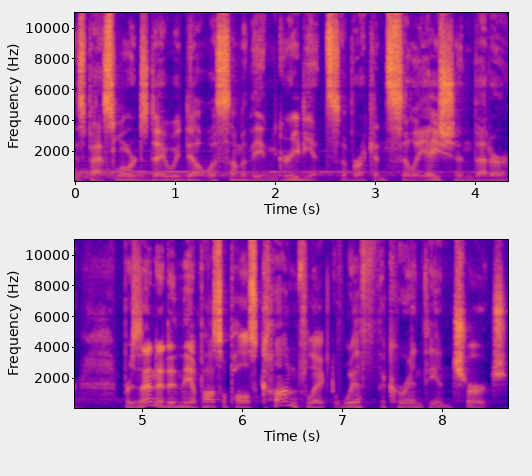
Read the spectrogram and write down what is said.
This past Lord's Day, we dealt with some of the ingredients of reconciliation that are presented in the Apostle Paul's conflict with the Corinthian church.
